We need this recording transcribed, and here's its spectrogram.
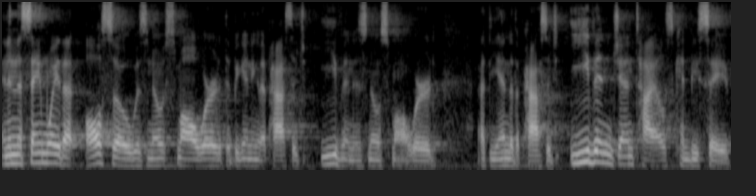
And in the same way that also was no small word at the beginning of the passage, even is no small word at the end of the passage. Even Gentiles can be saved.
